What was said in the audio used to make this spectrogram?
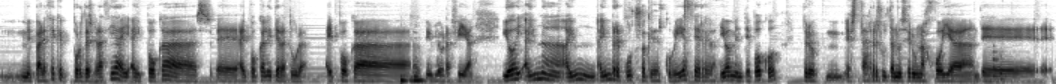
me parece que por desgracia hay, pocas eh, hay poca literatura, hay poca bibliografía. Yo hay, hay, una, hay, un, hay un recurso que descubrí hace relativamente poco, pero mm, está resultando ser una joya de,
